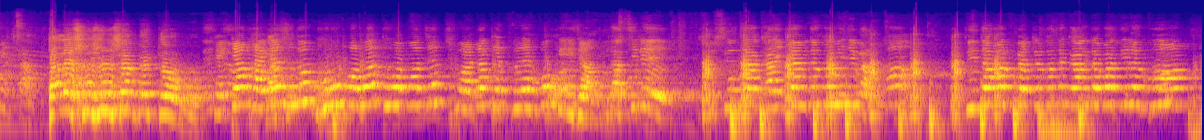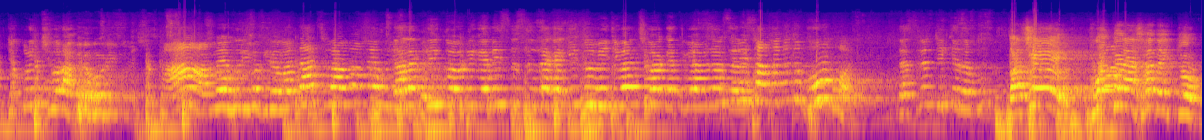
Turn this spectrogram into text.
মিঠা। তাহলে শ্বশুর শাক দেখতে হবে। সেটা খাইলে শুধু ঘু পাবা তুই আমার যে ছুয়াটা কেতলে হবে কে জানে। দাসি রে শ্বশুর শাক খাই কি আমি তো দিবা? হ্যাঁ। তুই তো আমার পেটের কথা কান্দা বাতি লাগবো হ্যাঁ। যখন ছুয়া আমি হরি হ্যাঁ আমি তা ছুয়া আমি হরি তাহলে তুই কোটি কি তুমি ছুয়া তো হয়। দশে তোমাদের আশা দেখতে হব।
